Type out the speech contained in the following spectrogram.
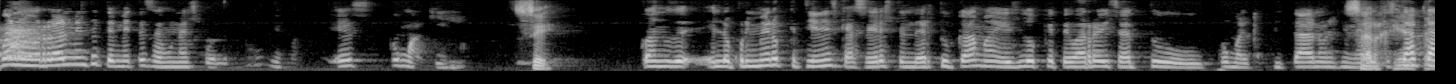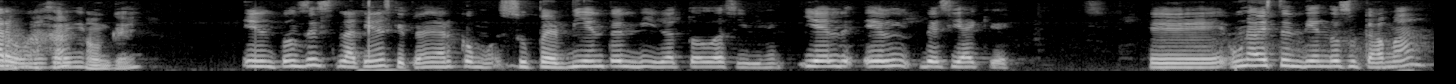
bueno, realmente te metes a una escuela, ¿no? Es como aquí, ¿no? sí, cuando de- lo primero que tienes que hacer es tender tu cama, es lo que te va a revisar tu, como el capitán o el general que está a sargento. cargo ¿no? Ajá, sargento. Y entonces la tienes que tener como súper bien tendida, todo así bien. Y él, él decía que eh, una vez tendiendo su cama,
